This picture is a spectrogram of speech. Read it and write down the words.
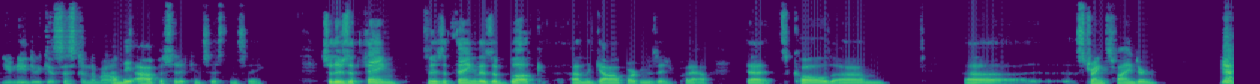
you need to be consistent about. I'm the opposite of consistency. So there's a thing. There's a thing. There's a book on the Gallup organization put out that's called um, uh, Strengths Finder. Yeah.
